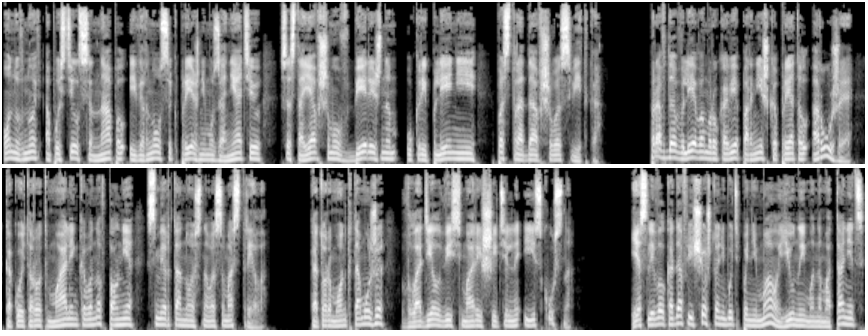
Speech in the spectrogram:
он вновь опустился на пол и вернулся к прежнему занятию, состоявшему в бережном укреплении пострадавшего свитка. Правда, в левом рукаве парнишка прятал оружие, какой-то род маленького, но вполне смертоносного самострела, которым он, к тому же, владел весьма решительно и искусно. Если волкодав еще что-нибудь понимал, юный мономатанец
